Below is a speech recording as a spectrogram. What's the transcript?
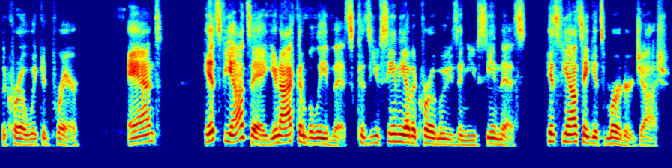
The Crow Wicked Prayer. And his fiance, you're not going to believe this because you've seen the other Crow movies and you've seen this. His fiance gets murdered, Josh.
